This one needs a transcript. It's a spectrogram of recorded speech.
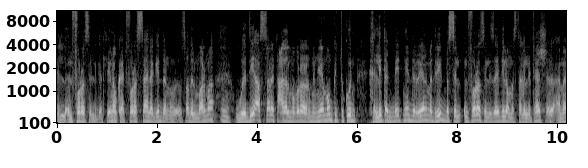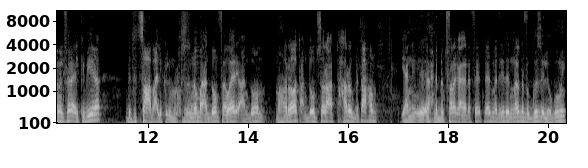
ال- الفرص اللي جات لنا وكانت فرص سهلة جدا قصاد المرمى. ودي أثرت على المباراة رغم إن هي ممكن تكون خليتك بقيت ند ريال مدريد بس ال- الفرص اللي زي دي لو ما استغلتهاش أمام الفرق الكبيرة بتتصعب عليك الأمور خصوصا إن هم عندهم فوارق عندهم مهارات عندهم سرعة التحرك بتاعهم. يعني إحنا بنتفرج على رفاقيه ريال مدريد النهارده في الجزء الهجومي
